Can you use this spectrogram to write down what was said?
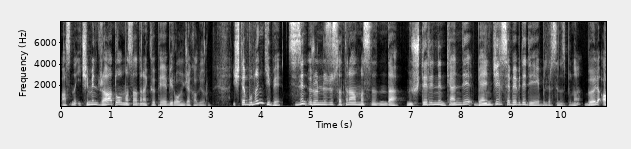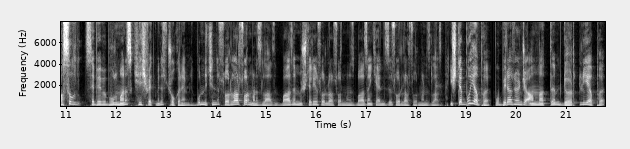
Aslında içimin rahat olması adına köpeğe bir oyuncak alıyorum. İşte bunun gibi sizin ürününüzü satın almasında müşterinin kendi bencil sebebi de diyebilirsiniz buna. Böyle asıl sebebi bulmanız, keşfetmeniz çok önemli. Bunun için de sorular sormanız lazım. Bazen müşteriye sorular sormanız, bazen kendinize sorular sormanız lazım. İşte bu yapı, bu biraz önce anlattığım dörtlü yapı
